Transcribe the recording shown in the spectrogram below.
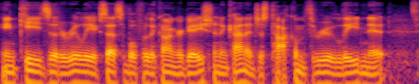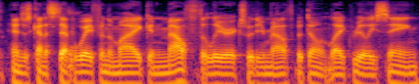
in keys that are really accessible for the congregation, and kind of just talk them through, leading it, and just kind of step away from the mic and mouth the lyrics with your mouth, but don't like really sing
